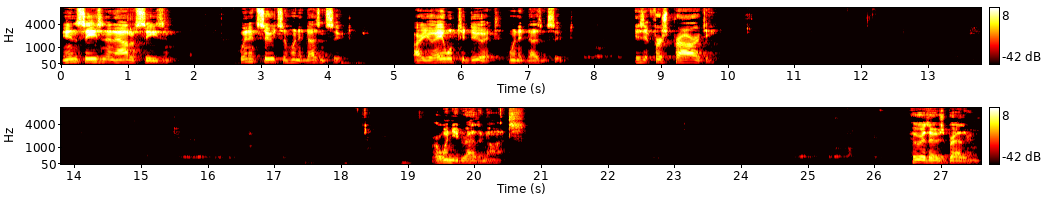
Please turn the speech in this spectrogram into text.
In season and out of season. When it suits and when it doesn't suit. Are you able to do it when it doesn't suit? Is it first priority? Or when you'd rather not. Who are those brethren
